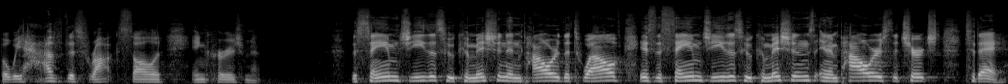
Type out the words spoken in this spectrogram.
But we have this rock solid encouragement. The same Jesus who commissioned and empowered the 12 is the same Jesus who commissions and empowers the church today.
